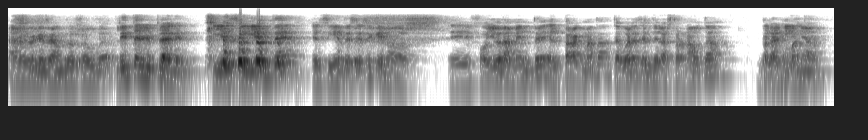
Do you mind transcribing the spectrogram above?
A no ser que sea un crossover. Little Planet. Y el siguiente, el siguiente es ese que nos eh, folló la mente, el Pragmata. ¿Te acuerdas del del astronauta? De la niña.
